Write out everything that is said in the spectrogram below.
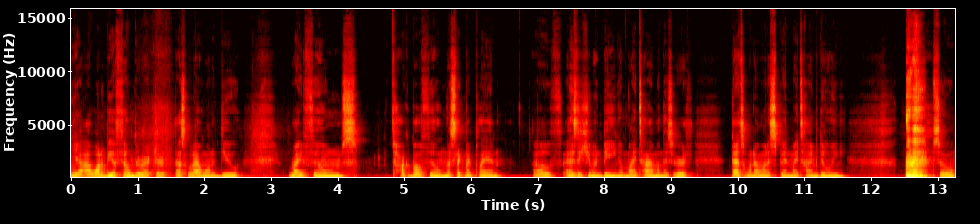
yeah, I want to be a film director. That's what I want to do. Write films, talk about film. That's like my plan of as a human being of my time on this earth. That's what I want to spend my time doing. so,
